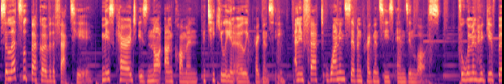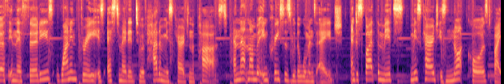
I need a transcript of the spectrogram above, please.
So let's look back over the facts here. Miscarriage is not uncommon, particularly in early pregnancy. And in fact, one in seven pregnancies ends in loss. For women who give birth in their 30s, one in three is estimated to have had a miscarriage in the past, and that number increases with a woman's age. And despite the myths, miscarriage is not caused by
